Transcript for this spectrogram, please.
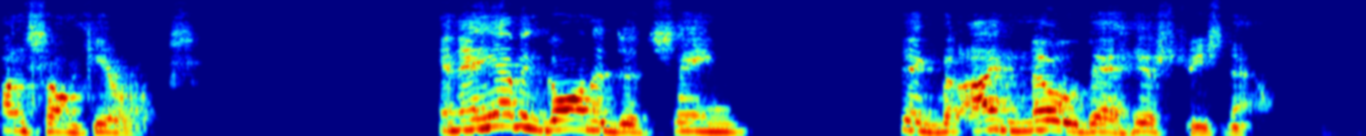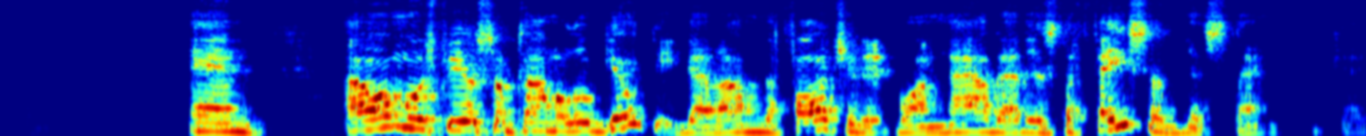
unsung heroes. And they haven't gone into the same thing, but I know their histories now. And I almost feel sometimes a little guilty that I'm the fortunate one now that is the face of this thing. Okay.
